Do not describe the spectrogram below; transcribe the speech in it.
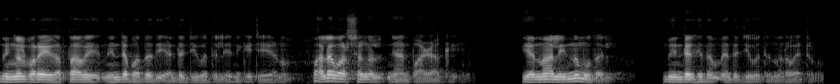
നിങ്ങൾ പറയുക കർത്താവെ നിന്റെ പദ്ധതി എന്റെ ജീവിതത്തിൽ എനിക്ക് ചെയ്യണം. പല വർഷങ്ങൾ ഞാൻ പാഴാക്കി. എന്നാൽ ഇന്നു മുതൽ നിന്റെ ഹിതം എന്റെ ജീവിതത്തിൽ നിറവേറ്റണം.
